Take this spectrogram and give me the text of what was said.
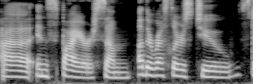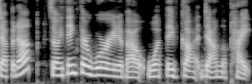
uh, inspire some other wrestlers to step it up. So I think they're worried about what they've got down the pipe.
